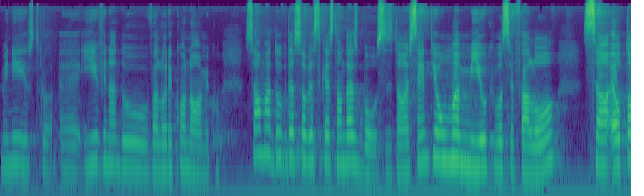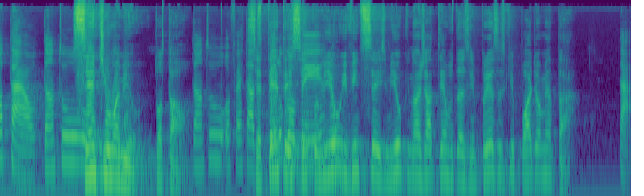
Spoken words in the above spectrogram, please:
Ministro, é, Ivna do Valor Econômico, só uma dúvida sobre essa questão das bolsas. Então, é 101 mil que você falou, são, é o total, tanto... 101 mil, total. Tanto ofertados 75 pelo governo... 75 mil e 26 mil que nós já temos das empresas que pode aumentar. Tá.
